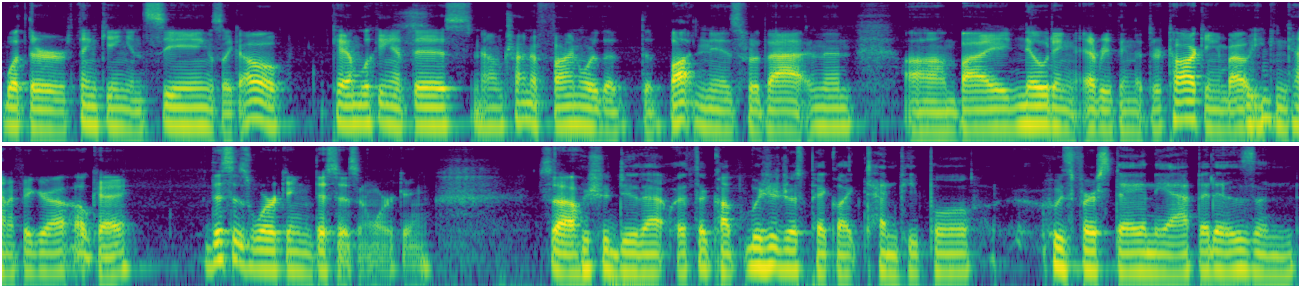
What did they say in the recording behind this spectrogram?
what they're thinking and seeing. It's like, oh, okay, I'm looking at this. Now I'm trying to find where the, the button is for that. And then um, by noting everything that they're talking about, you can kind of figure out, okay, this is working, this isn't working. So, we should do that with a couple we should just pick like 10 people whose first day in the app it is and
